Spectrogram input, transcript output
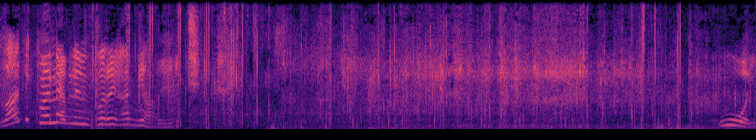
Владик мене, блін, переганяють. Ой.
